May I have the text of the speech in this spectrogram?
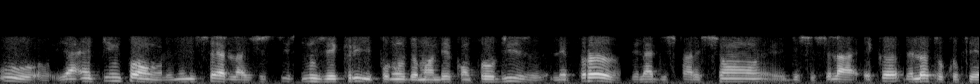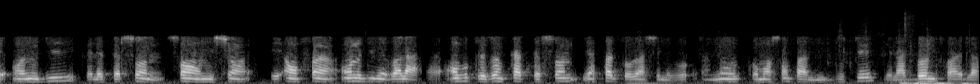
où il y a un ping-pong, le ministère de la Justice nous écrit pour nous demander qu'on produise les preuves de la disparition de ceci-là et que de l'autre côté, on nous dit que les personnes sont en mission et enfin, on nous dit, mais voilà, euh, on vous présente quatre personnes, il n'y a pas de problème à ce niveau. Nous commençons par nous douter de la bonne foi et de la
